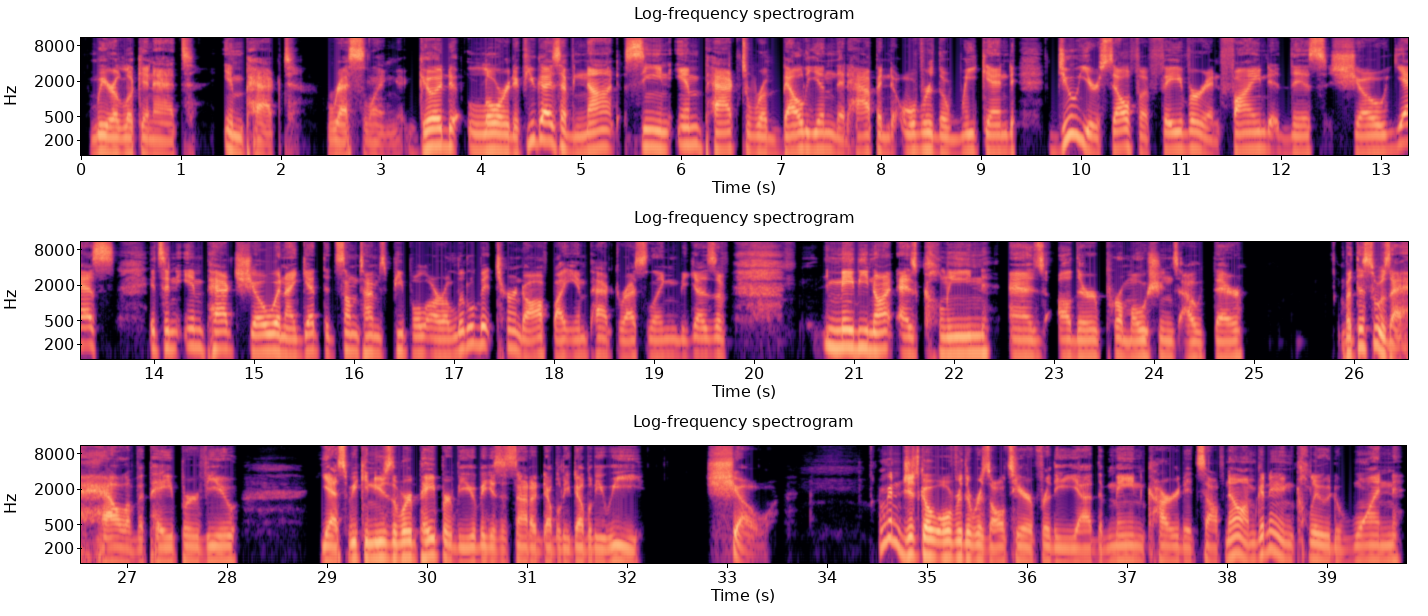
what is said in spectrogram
We are looking at Impact Wrestling. Good Lord. If you guys have not seen Impact Rebellion that happened over the weekend, do yourself a favor and find this show. Yes, it's an Impact show, and I get that sometimes people are a little bit turned off by Impact Wrestling because of maybe not as clean as other promotions out there. But this was a hell of a pay per view. Yes, we can use the word pay per view because it's not a WWE show. I'm going to just go over the results here for the uh, the main card itself. No, I'm going to include one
